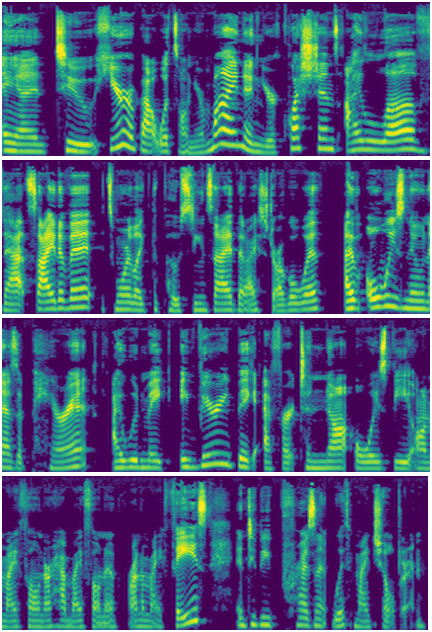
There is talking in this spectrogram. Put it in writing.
and to hear about what's on your mind and your questions, I love that side of it. It's more like the posting side that I struggle with. I've always known as a parent, I would make a very big effort to not always be on my phone or have my phone in front of my face and to be present with my children.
